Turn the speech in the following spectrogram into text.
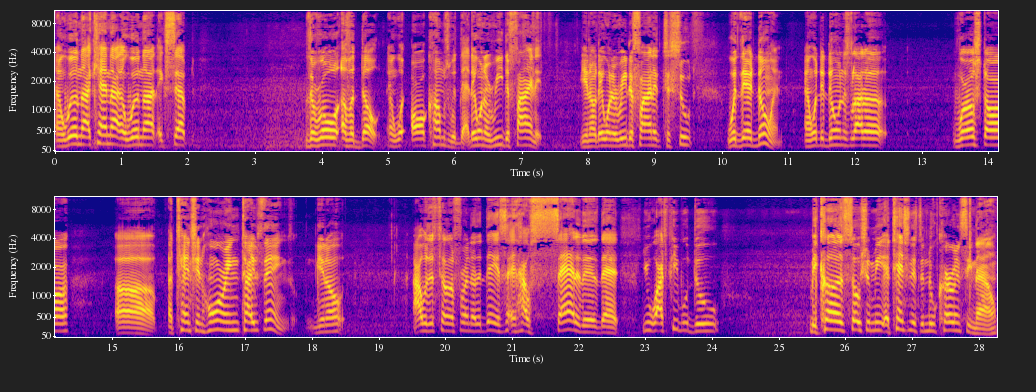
and will not cannot and will not accept the role of adult and what all comes with that. They want to redefine it. You know, they want to redefine it to suit what they're doing. And what they're doing is a lot of WorldStar, uh, attention whoring type things. You know, I was just telling a friend the other day how sad it is that you watch people do because social media attention is the new currency now.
